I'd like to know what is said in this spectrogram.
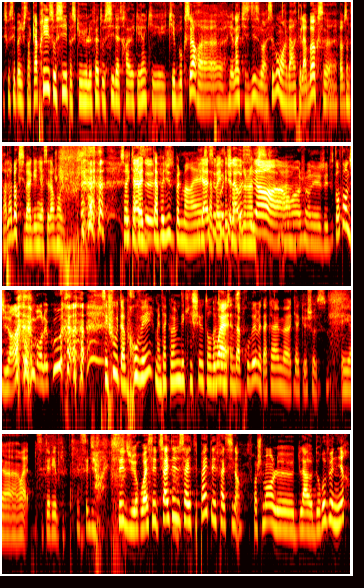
est-ce que c'est pas juste un caprice aussi? Parce que le fait aussi d'être avec quelqu'un qui est, qui est boxeur, il euh, y en a qui se disent c'est bon, elle va arrêter la boxe, euh, pas besoin de faire de la boxe, il va gagner assez d'argent. c'est vrai que t'as pas, ce... pas, du tout palmarès, t'as pas été champion aussi, hein, j'ai tout entendu, hein, pour le coup. c'est fou, t'as prouvé, mais t'as quand même des clichés autour de toi. Ouais, t'as prouvé, mais t'as quand même euh, quelque chose. Et ouais, c'est terrible. C'est dur. C'est dur, ouais, ça a été, ça a été, pas été facile, hein. franchement, le, de, la, de revenir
